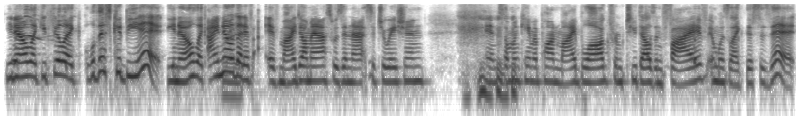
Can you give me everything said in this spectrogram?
you know, like you feel like, well, this could be it, you know? Like I know Right. that if if my dumbass was in that situation and someone came upon my blog from 2005 and was like, this is it.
